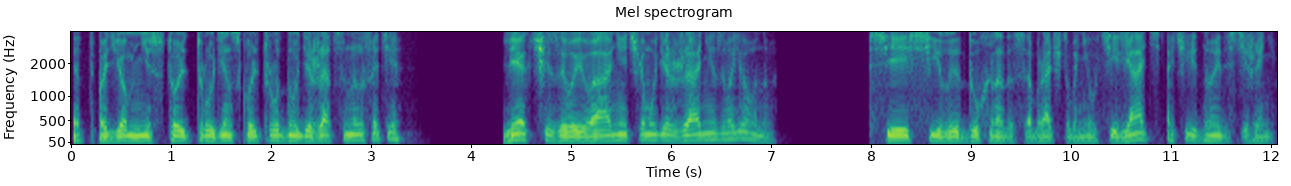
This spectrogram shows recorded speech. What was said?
Этот подъем не столь труден, сколь трудно удержаться на высоте. Легче завоевание, чем удержание завоеванного. Все силы духа надо собрать, чтобы не утерять очередное достижение.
